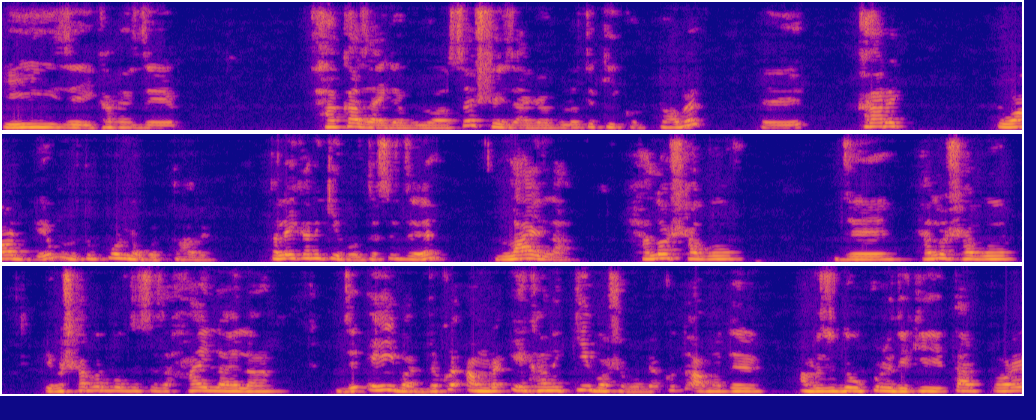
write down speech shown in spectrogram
এই যে এখানে যে ফাঁকা জায়গাগুলো আছে, সেই জায়গাগুলোতে কি করতে হবে? কারেক্ট ওয়ার্ড দিয়ে মূলত পূর্ণ করতে হবে। তাহলে এখানে কি বলতেছে যে লাইলা হ্যালো সাগর, যে হ্যালো সাগর, এবার সাগর বলতেছে যে, হাই লাইলা যে এইবার দেখো আমরা এখানে কি বসাবো? দেখো তো আমাদের, আমরা যদি উপরে দেখি তারপরে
